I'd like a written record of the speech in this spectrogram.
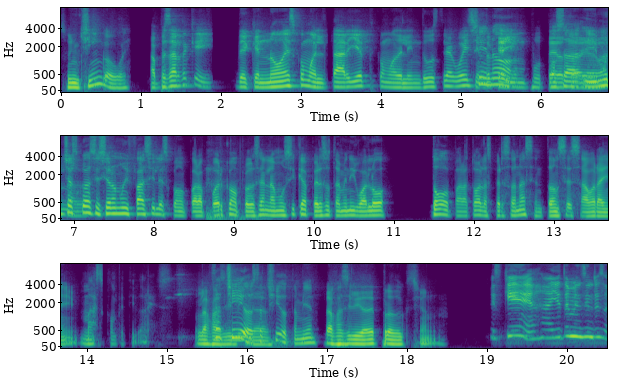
Es un chingo, güey. A pesar de que, de que no es como el target como de la industria, güey, Sí, siento que no. hay un putero O sea, y muchas cosas se hicieron muy fáciles como para poder como progresar en la música, pero eso también igualó todo para todas las personas, entonces ahora hay más competidores. La Está chido, está chido también. La facilidad de producción. Es que, ajá, yo también siento eso,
